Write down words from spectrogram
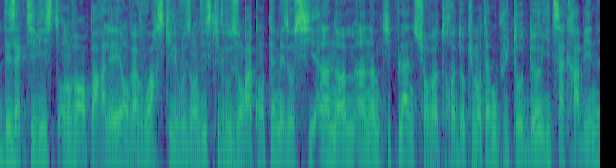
des activistes, on va en parler, on va voir ce qu'ils vous ont dit, ce qu'ils vous ont raconté, mais aussi un homme, un homme qui plane sur votre documentaire, ou plutôt deux, Yitzhak Rabin.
